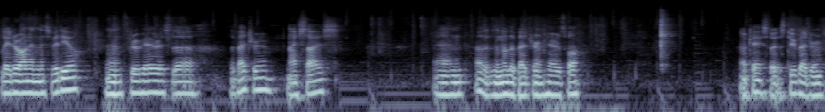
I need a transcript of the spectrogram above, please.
later on in this video. And through here is the, the bedroom, nice size. And oh, there's another bedroom here as well. Okay, so it's two bedrooms.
